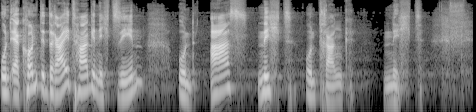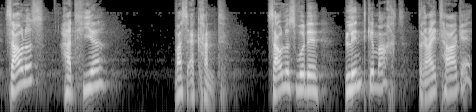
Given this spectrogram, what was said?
Und er konnte drei Tage nicht sehen und aß nicht und trank nicht. Saulus hat hier was erkannt. Saulus wurde blind gemacht, drei Tage.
